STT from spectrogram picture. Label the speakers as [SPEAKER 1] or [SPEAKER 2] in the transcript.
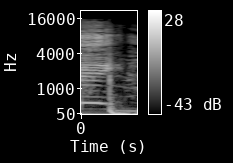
[SPEAKER 1] and,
